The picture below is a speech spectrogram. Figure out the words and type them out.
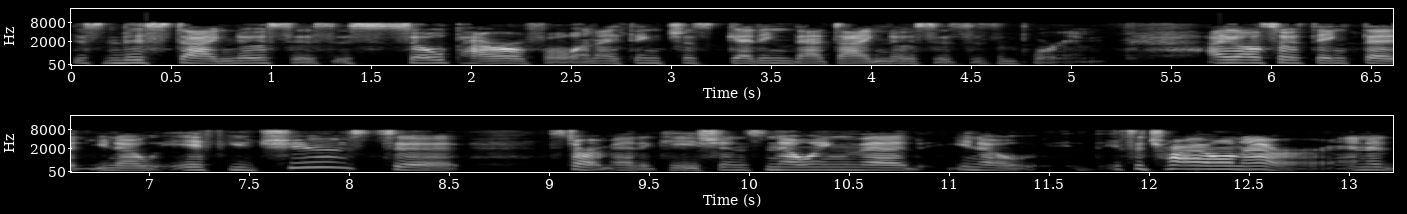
this misdiagnosis is so powerful. And I think just getting that diagnosis is important. I also think that, you know, if you choose to start medications knowing that, you know, it's a trial and error. And it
